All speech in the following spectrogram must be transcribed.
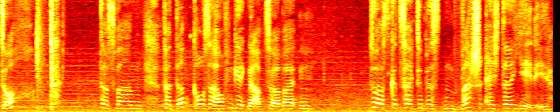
Doch, das waren verdammt große Haufen Gegner abzuarbeiten. Du hast gezeigt, du bist ein waschechter Jedi.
